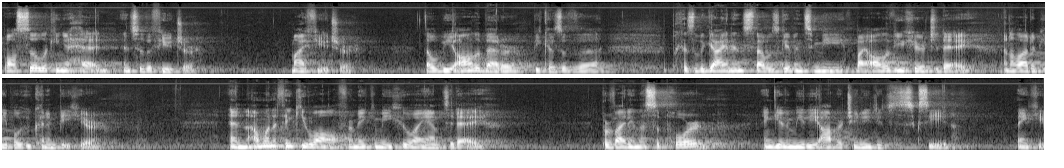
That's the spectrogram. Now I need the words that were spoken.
while still looking ahead into the future, my future. That will be all the better because of the because of the guidance that was given to me by all of you here today and a lot of people who couldn't be here. And I want to thank you all for making me who I am today, providing the support and giving me the opportunity to succeed. Thank you.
